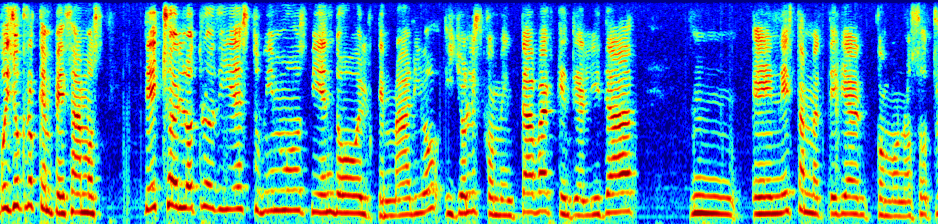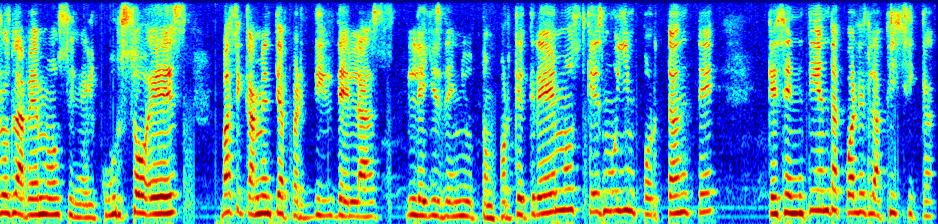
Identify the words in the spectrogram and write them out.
pues yo creo que empezamos. De hecho, el otro día estuvimos viendo el temario y yo les comentaba que en realidad mm, en esta materia, como nosotros la vemos en el curso, es básicamente a partir de las leyes de Newton, porque creemos que es muy importante que se entienda cuál es la física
